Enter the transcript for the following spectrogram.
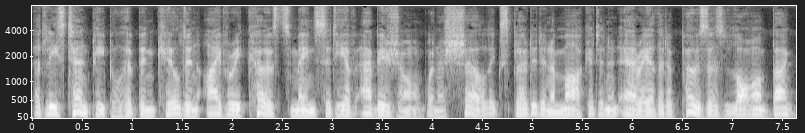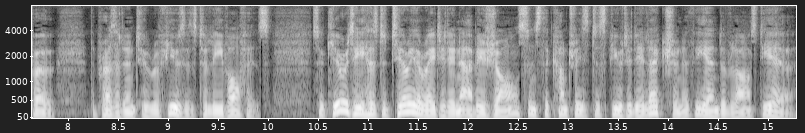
At least 10 people have been killed in Ivory Coast's main city of Abidjan when a shell exploded in a market in an area that opposes Laurent Gbagbo, the president who refuses to leave office. Security has deteriorated in Abidjan since the country's disputed election at the end of last year.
